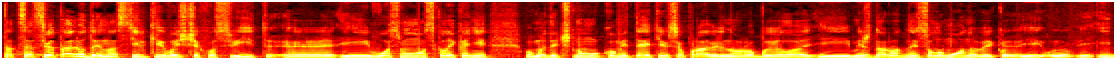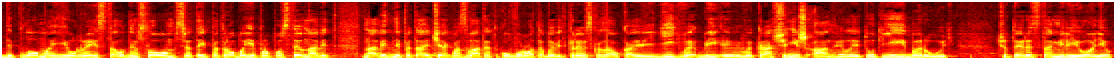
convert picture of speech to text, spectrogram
Та це свята людина, стільки вищих освіт. Е, І в восьмому скликанні в медичному комітеті все правильно робила. І міжнародний Соломоновий, і, і, і дипломи юриста. Одним словом, святий Петро би її пропустив, навіть навіть не питаючи, як вас звати. Такого ворота би відкрив, сказав, каю, йдіть, ви, ви краще, ніж ангели. І тут її беруть. 400 мільйонів,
